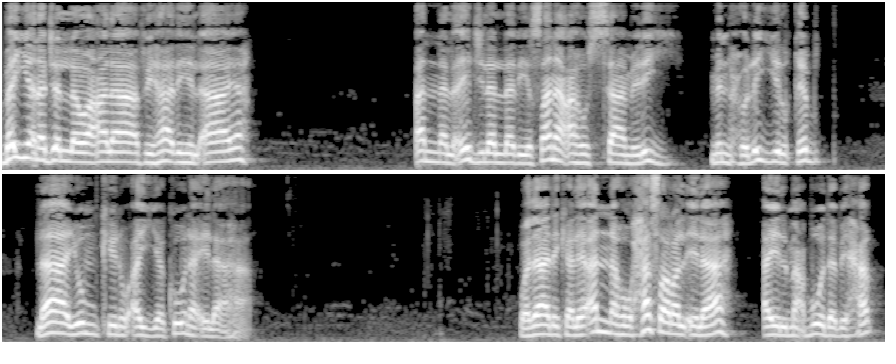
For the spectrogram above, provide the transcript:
بين جل وعلا في هذه الآية أن العجل الذي صنعه السامري من حلي القبط لا يمكن أن يكون إلها. وذلك لأنه حصر الإله أي المعبود بحق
